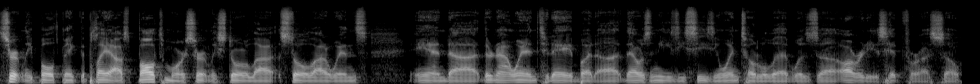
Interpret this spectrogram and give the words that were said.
certainly both make the playoffs. Baltimore certainly stole a lot, stole a lot of wins, and uh, they're not winning today. But uh, that was an easy season win total that was uh, already a hit for us. So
